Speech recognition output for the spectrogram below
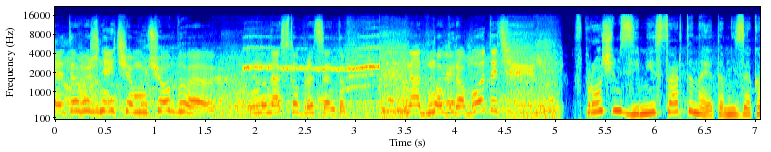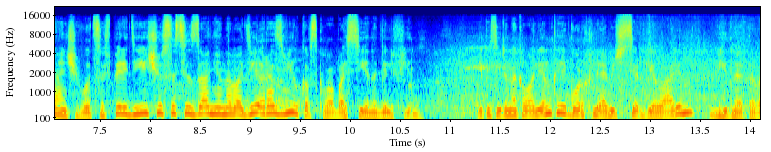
Это важнее, чем учеба ну, на сто процентов. Надо много работать. Впрочем, зимние старты на этом не заканчиваются. Впереди еще состязание на воде Развилковского бассейна «Дельфин». Екатерина Коваленко, Егор Хлябич, Сергей Ларин. Видное ТВ.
